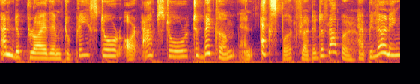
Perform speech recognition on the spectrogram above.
and deploy them to Play Store or App Store to become an expert Flutter developer. Happy learning!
